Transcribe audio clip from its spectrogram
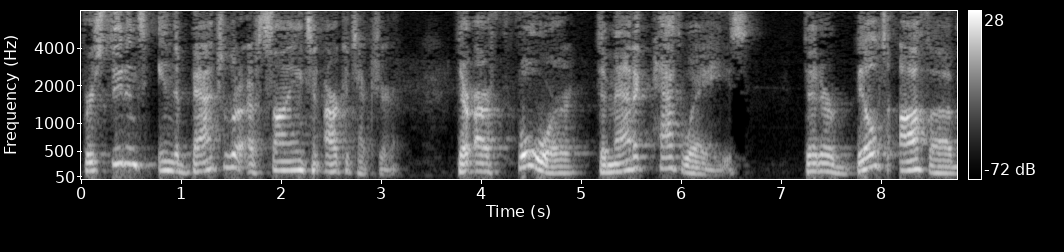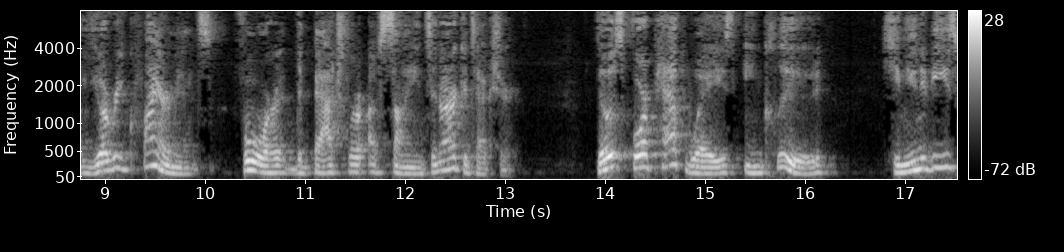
For students in the Bachelor of Science in Architecture, there are four thematic pathways that are built off of your requirements for the Bachelor of Science in Architecture. Those four pathways include communities,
